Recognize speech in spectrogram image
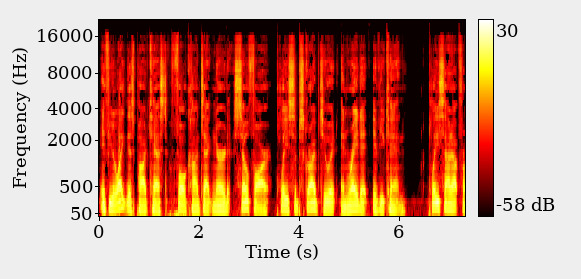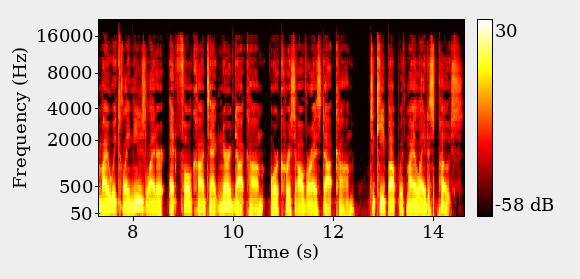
If you like this podcast, Full Contact Nerd, so far, please subscribe to it and rate it if you can. Please sign up for my weekly newsletter at fullcontactnerd.com or chrisalvarez.com to keep up with my latest posts.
